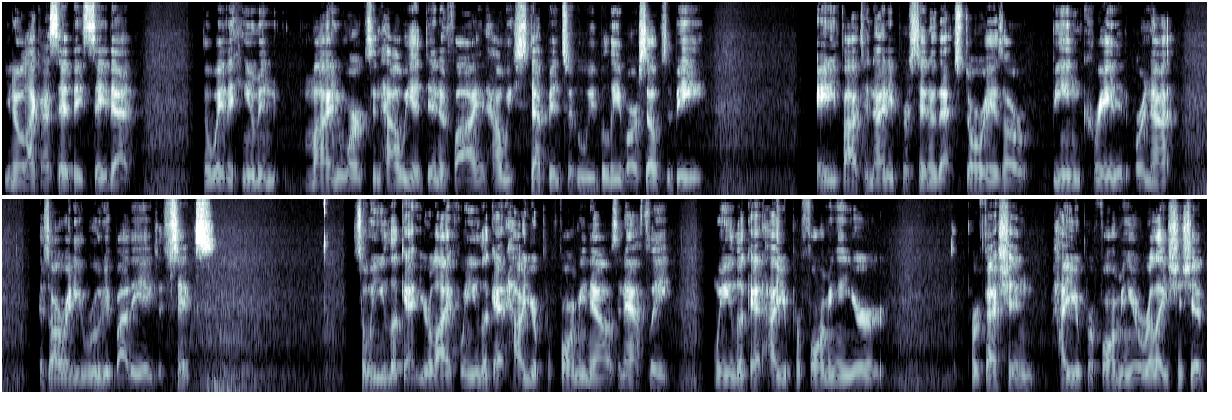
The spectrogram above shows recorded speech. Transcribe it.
You know, like I said, they say that the way the human mind works and how we identify and how we step into who we believe ourselves to be, 85 to 90% of that story is our being created or not, is already rooted by the age of six. So when you look at your life, when you look at how you're performing now as an athlete, when you look at how you're performing in your profession, how you're performing in a relationship,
